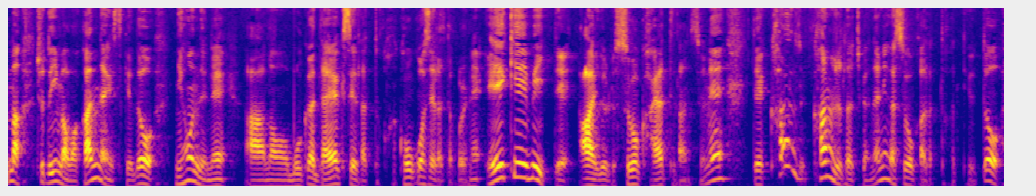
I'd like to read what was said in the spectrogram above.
まあちょっと今わかんないですけど日本でねあの僕が大学生だったとか高校生だった頃ね AKB ってアイドルすごく流行ってたんですよね。で彼女たちが何がすごかったかっていうと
